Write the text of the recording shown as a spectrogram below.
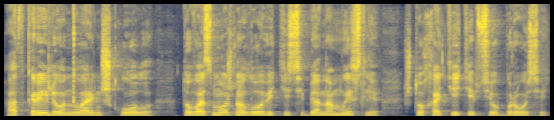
открыли онлайн-школу, то, возможно, ловите себя на мысли, что хотите все бросить,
